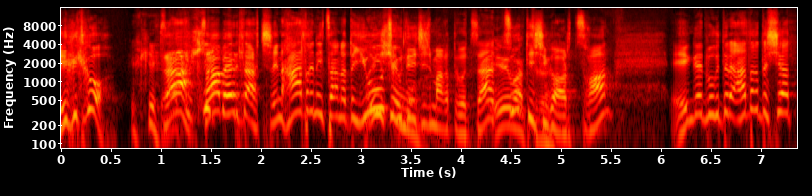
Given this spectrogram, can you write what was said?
эхлэхөө. За, за баярлалаа авчих. Энэ хаалганы цаана одоо юу ч хүлээж иж магадгүй. За, зүүн тишгээ орцгоон. Ингээд бүгдээр алга ташаад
